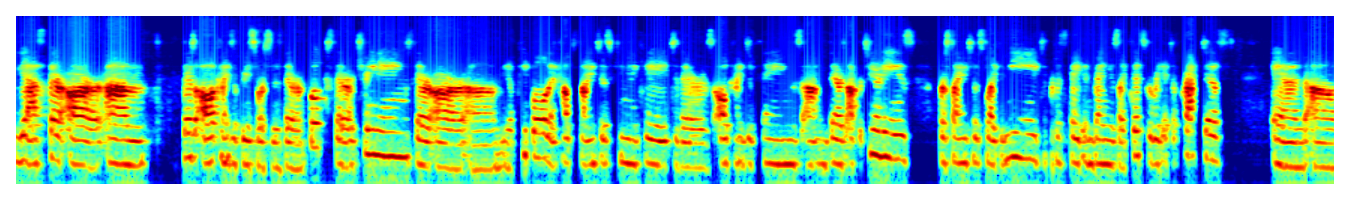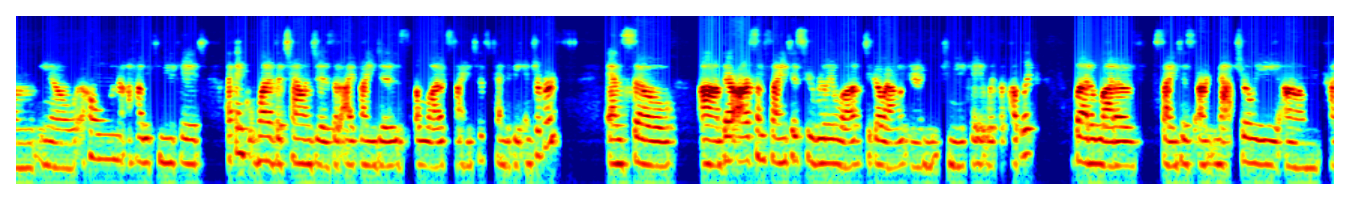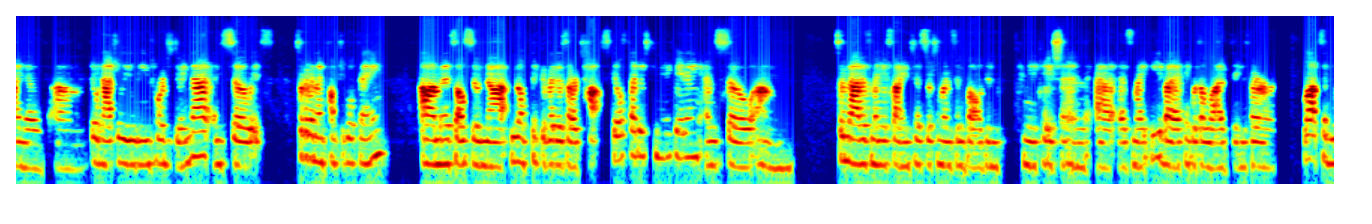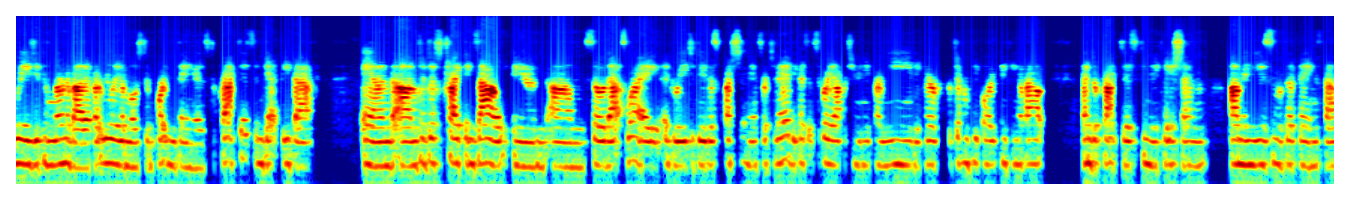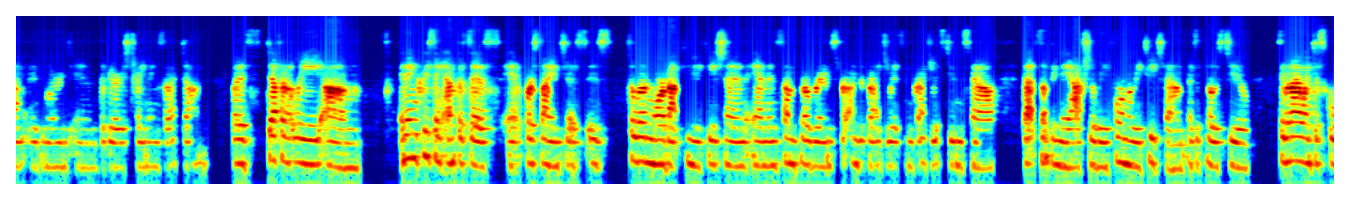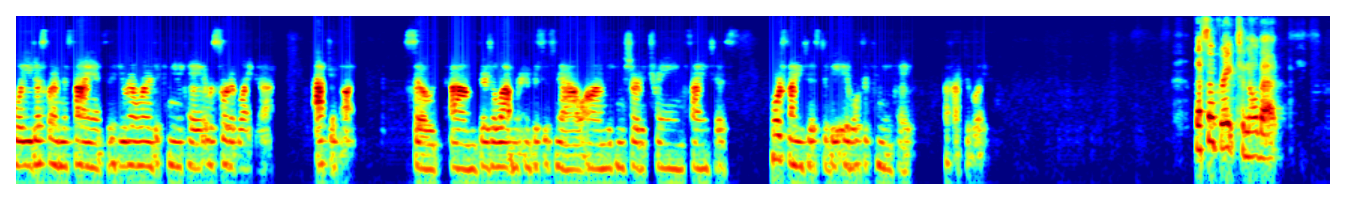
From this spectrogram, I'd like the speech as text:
Yes, there are. Um, there's all kinds of resources. There are books, there are trainings, there are um, you know people that help scientists communicate. There's all kinds of things. Um, there's opportunities for scientists like me to participate in venues like this where we get to practice and um, you know hone how we communicate. I think one of the challenges that I find is a lot of scientists tend to be introverts, and so um, there are some scientists who really love to go out and communicate with the public, but a lot of scientists aren't naturally um, kind of um, don't naturally lean towards doing that, and so it's sort of an uncomfortable thing. Um, and it's also not, we don't think of it as our top skill set is communicating. And so, um, so not as many scientists or someone's involved in communication as, might be, but I think with a lot of things, there are lots of ways you can learn about it, but really the most important thing is to practice and get feedback and um, to just try things out. And um, so that's why I agreed to do this question and answer today because it's a great opportunity for me to hear what different people are thinking about and to practice communication um, and use some of the things that I've learned in the various trainings that I've done. But it's definitely um, an increasing emphasis eh, for scientists is to learn more about communication. And in some programs for undergraduates and graduate students now, that's something they actually formally teach them as opposed to say when I went to school, you just learned the science. And if you were going to learn to communicate, it was sort of like a afterthought. So um, there's a lot more emphasis now on making sure to train scientists, more scientists to be able to communicate effectively. That's so great to know that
